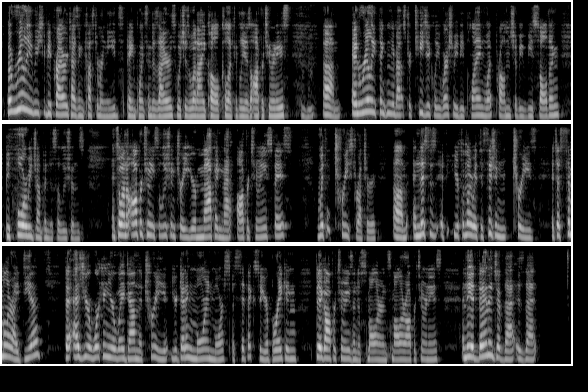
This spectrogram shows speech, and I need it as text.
But really, we should be prioritizing customer needs, pain points, and desires, which is what I call collectively as opportunities. Mm-hmm. Um, and really thinking about strategically where should we be playing, what problems should we be solving before we jump into solutions. And so on an opportunity solution tree, you're mapping that opportunity space with a tree structure. Um, and this is, if you're familiar with decision trees, it's a similar idea that as you're working your way down the tree, you're getting more and more specific. So you're breaking big opportunities into smaller and smaller opportunities. And the advantage of that is that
